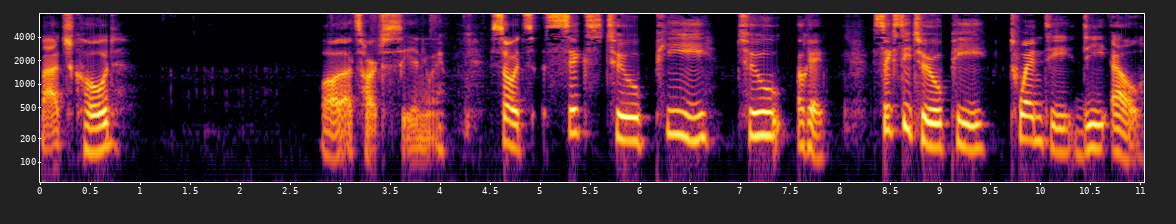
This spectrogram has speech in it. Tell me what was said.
batch code. Well, that's hard to see anyway. So it's 62P2, okay, 62P20DL.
